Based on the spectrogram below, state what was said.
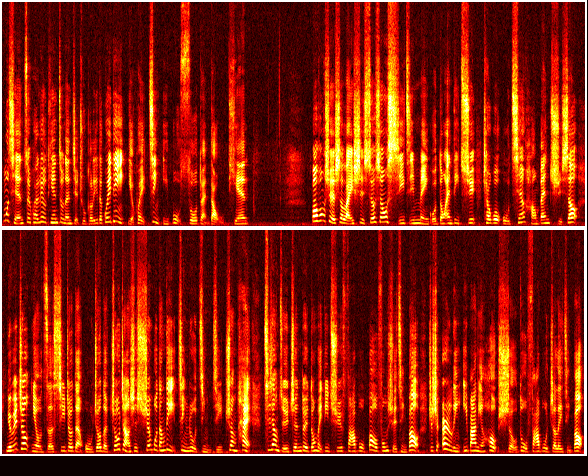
目前最快六天就能解除隔离的规定，也会进一步缩短到五天。暴风雪是来势汹汹，袭击美国东岸地区，超过五千航班取消。纽约州、纽泽西州等五州的州长是宣布当地进入紧急状态。气象局针对东北地区发布暴风雪警报，这是二零一八年后首度发布这类警报。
